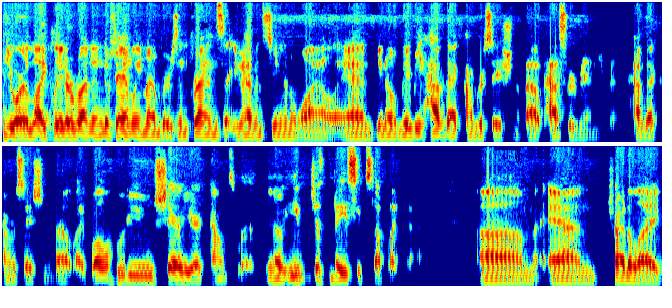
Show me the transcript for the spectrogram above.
you're likely to run into family members and friends that you haven't seen in a while, and you know, maybe have that conversation about password management have that conversation about like, well, who do you share your accounts with? You know, even just basic stuff like that. Um, and try to like,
